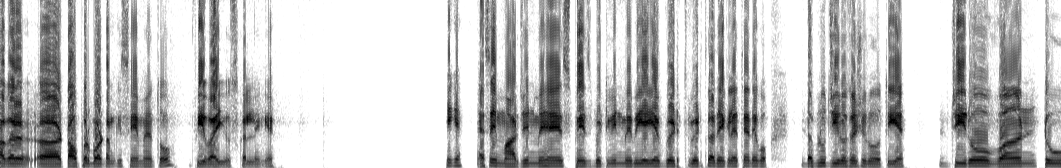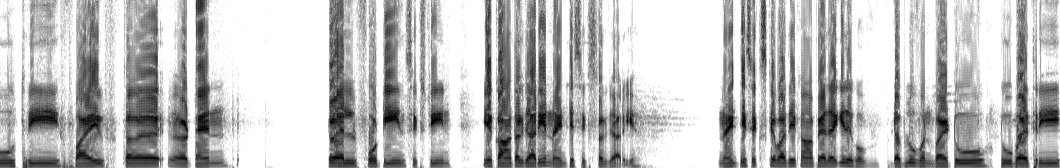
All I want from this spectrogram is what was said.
अगर टॉप और बॉटम की सेम है तो वी वाई यूज़ कर लेंगे। ठीक है? ऐसे ही मार्जिन में है स्पेस बिटवीन में भी है, ये विड्थ विड्थ का देख लेते हैं। देखो डब्लू ज़ीरो से शुरू होती है। Zero one two three five तक टेन ट्वेल्व फोर्टीन सिक्सटीन ये कहाँ तक जा रही है? नाइन्टी सिक्स तक जा रही है। नाइन्टी सिक्स के बाद ये कहाँ पे आ जाएगी? देखो W one by two two by three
